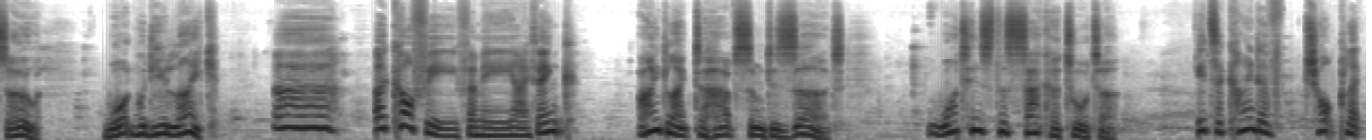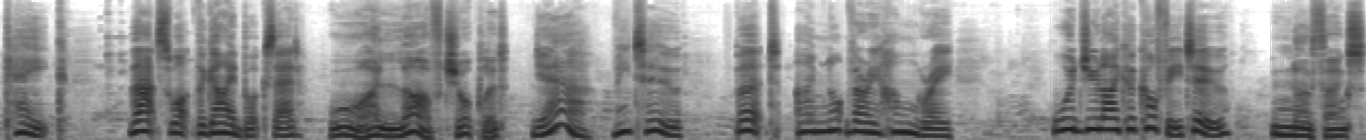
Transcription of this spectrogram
So, what would you like? Uh, a coffee for me, I think. I'd like to have some dessert. What is the Sachertorte? It's a kind of chocolate cake. That's what the guidebook said. Oh, I love chocolate. Yeah, me too. But I'm not very hungry. Would you like a coffee too? No, thanks.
